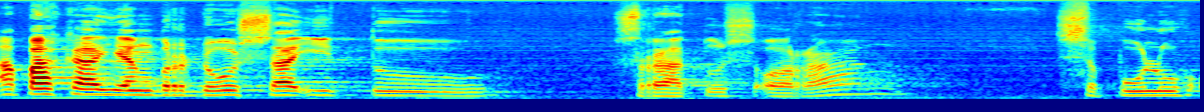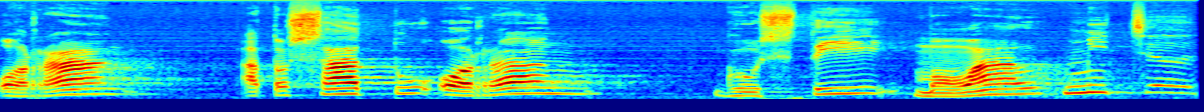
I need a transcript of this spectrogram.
Apakah yang berdosa itu seratus orang, sepuluh orang, atau satu orang Gusti Moal Micen?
